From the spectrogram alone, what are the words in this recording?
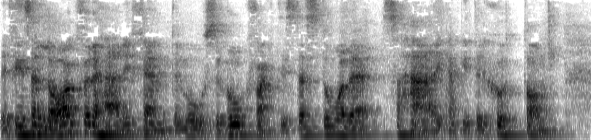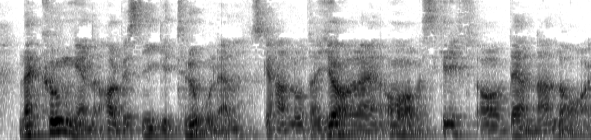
Det finns en lag för det här i femte Mosebok faktiskt. Där står det så här i kapitel 17. När kungen har bestigit tronen ska han låta göra en avskrift av denna lag.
